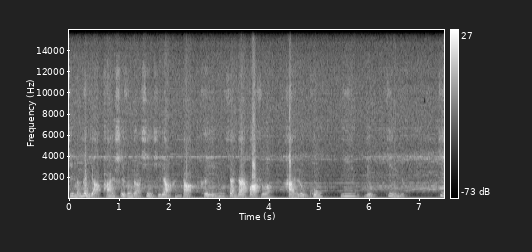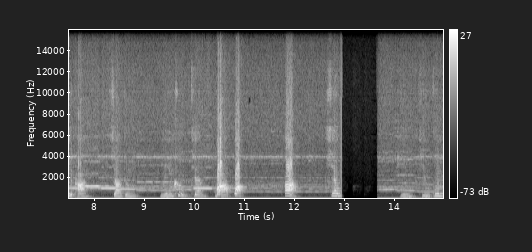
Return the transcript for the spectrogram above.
奇门遁甲盘式中的信息量很大，可以用现代话说：海陆空，应有尽有。地盘象征明后天八卦，二先引九宫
